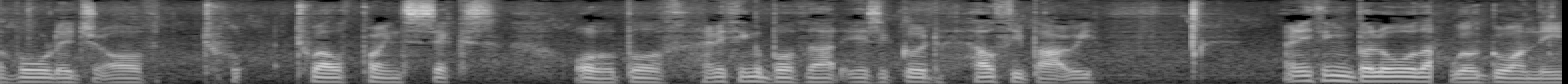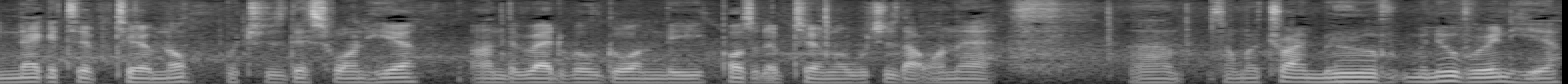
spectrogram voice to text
a voltage of 12.6 or above. Anything above that is a good healthy battery. Anything below that will go on the negative terminal, which is this one here, and the red will go on the positive terminal, which is that one there. Um, so I'm going to try and move, maneuver in here.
